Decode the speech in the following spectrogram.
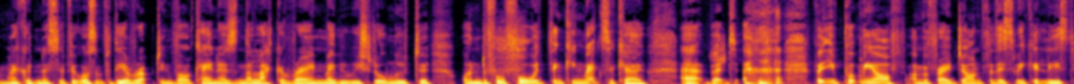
my goodness, if it wasn't for the erupting volcanoes and the lack of rain, maybe we should all move to wonderful, forward-thinking Mexico. Uh, but but you put me off, I'm afraid, Jon, for this week at least.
